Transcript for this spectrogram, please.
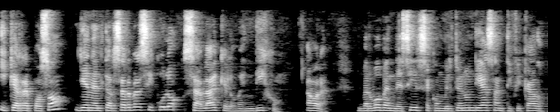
y que reposó y en el tercer versículo se habla de que lo bendijo. Ahora, el verbo bendecir se convirtió en un día santificado,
